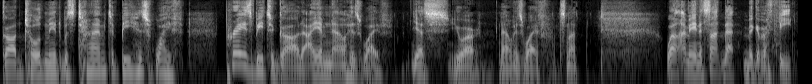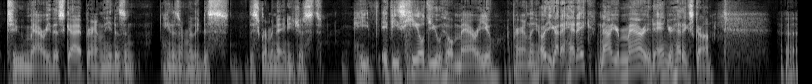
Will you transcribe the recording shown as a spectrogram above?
God told me it was time to be his wife. Praise be to God, I am now his wife. Yes, you are now his wife. It's not well, I mean, it's not that big of a feat to marry this guy. Apparently, he doesn't he doesn't really dis- discriminate. He just he if he's healed you, he'll marry you. Apparently, oh, you got a headache? Now you're married and your headache's gone. Uh,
